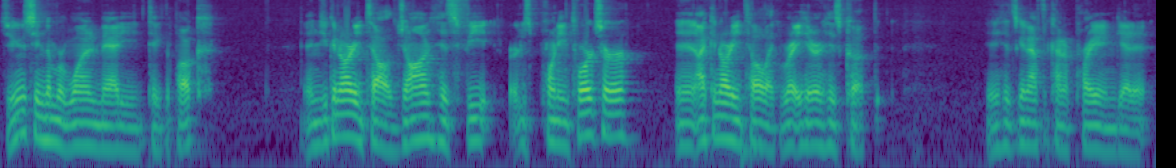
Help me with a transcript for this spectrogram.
So you're going to see number one, Maddie take the puck. And you can already tell John, his feet are just pointing towards her. And I can already tell, like right here, he's cooked. He's going to have to kind of pray and get it.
